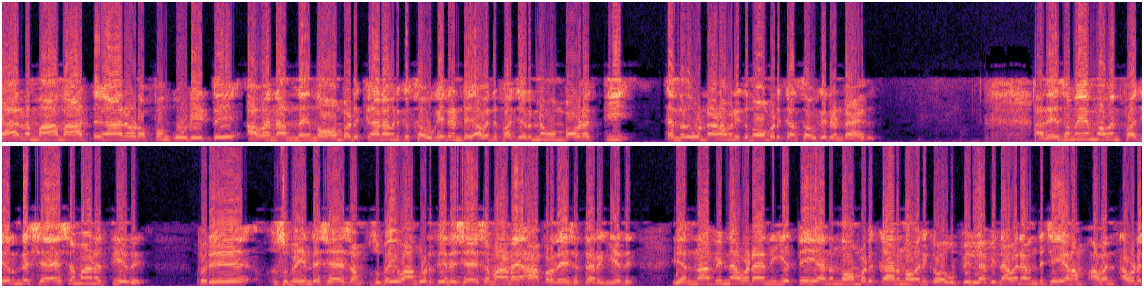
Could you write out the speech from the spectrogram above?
കാരണം ആ നാട്ടുകാരോടൊപ്പം കൂടിയിട്ട് അവൻ അന്ന് നോമ്പെടുക്കാൻ അവനക്ക് സൗകര്യമുണ്ട്. അവന് ഫജറിന് മുമ്പ് അവിടെ എത്തി എന്നതുകൊണ്ടാണ് അവനക്ക് നോമ്പെടുക്കാൻ സൗകര്യം ഉണ്ടായത് അതേസമയം അവൻ ഫജറിന്റെ ശേഷമാണ് എത്തിയത്. ഒരു സുബൈന്റെ ശേഷം സുബൈ വാങ്കൊടുത്തതിന്റെ ശേഷമാണ് ആ പ്രദേശത്ത് ഇറങ്ങിയത്. എന്നാ പിന്നെ അവിടെ നീയത്ത് ചെയ്യാനും നോമ്പെടുക്കാനൊന്നും അവനക്ക് വകുപ്പില്ല. പിന്നെ അവൻ എന്ത് ചെയ്യണം? അവൻ അവിടെ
